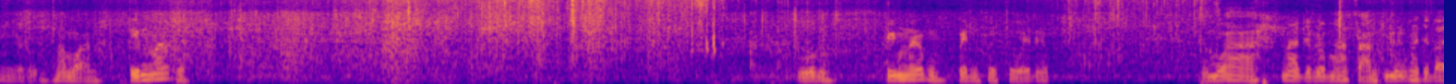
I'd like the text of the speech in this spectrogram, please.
นี่ครับผมน้ำหวานเต็มมากผมดูครับผมเต็มเลยครับผมเป็นสวยๆเลยครับผมว่าน่าจะประมาณสามกิโลน่าจะได้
